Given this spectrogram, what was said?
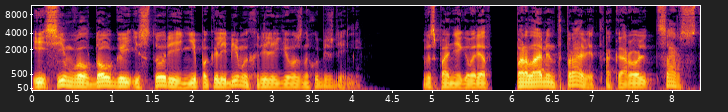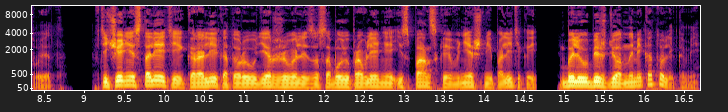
и символ долгой истории непоколебимых религиозных убеждений. В Испании говорят, парламент правит, а король царствует. В течение столетий короли, которые удерживали за собой управление испанской внешней политикой, были убежденными католиками.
